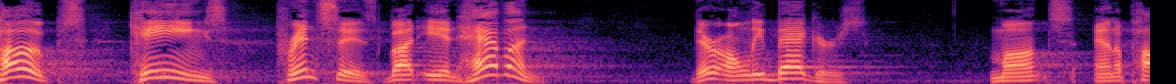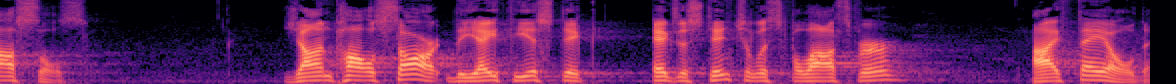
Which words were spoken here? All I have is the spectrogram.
popes kings, princes, but in heaven, they're only beggars, monks, and apostles. Jean Paul Sartre, the atheistic existentialist philosopher, I failed,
